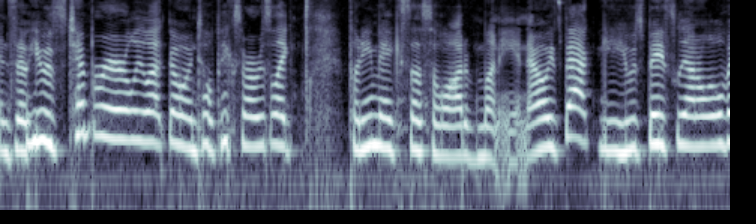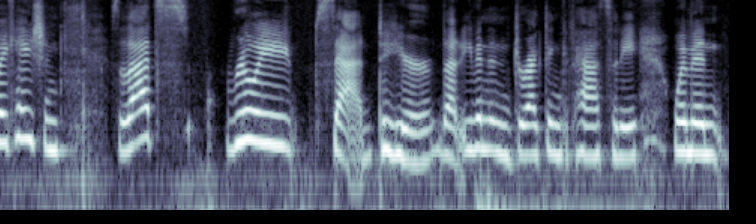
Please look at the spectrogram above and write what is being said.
And so he was temporarily let go until Pixar was like, but he makes us a lot of money. And now he's back. He was basically on a little vacation. So that's really sad to hear that even in directing capacity, women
